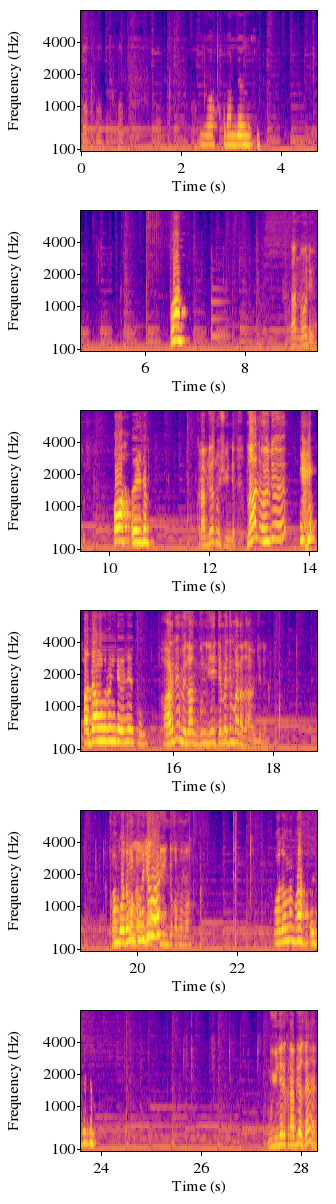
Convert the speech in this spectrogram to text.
Hop hop hop. hop, hop. Eyvah adam görmesin. Ulan Lan ne oluyor dur. oh öldüm. Kırabiliyoruz mu şu günde? Lan öldü. Adam vurunca ölüyorsun. Harbi mi lan? Bunu niye demedin bana daha önceden? Lan bu adamın Korktum kılıcı vallahi, var. lak diye indi kafama. Bu adamın ha öldürdüm. Bu günleri kırabiliyoruz değil mi?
